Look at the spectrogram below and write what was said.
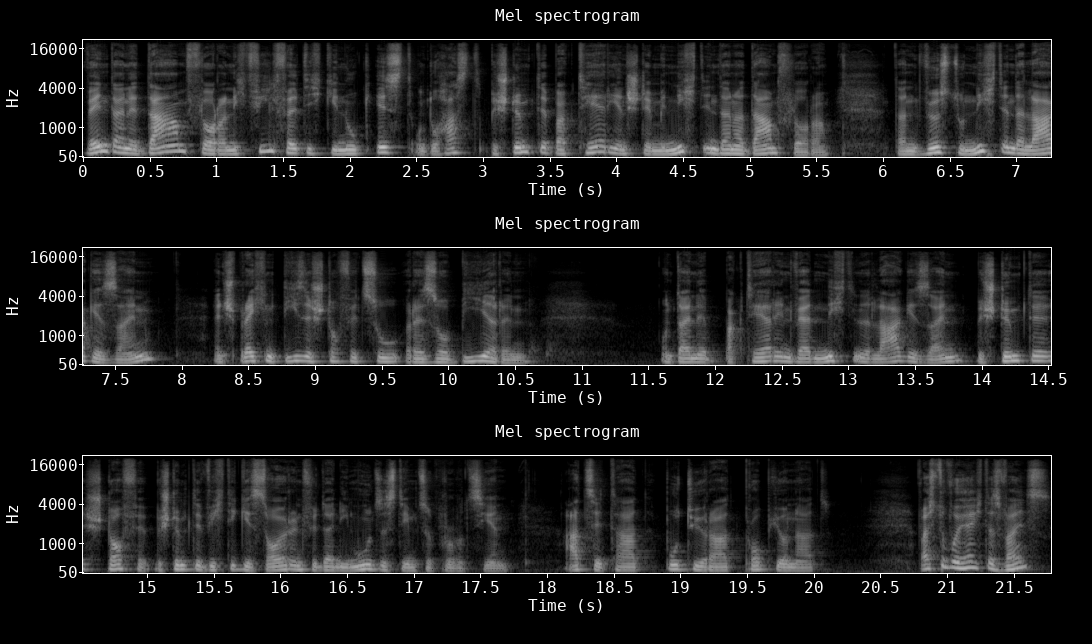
wenn deine Darmflora nicht vielfältig genug ist und du hast bestimmte Bakterienstämme nicht in deiner Darmflora, dann wirst du nicht in der Lage sein, entsprechend diese Stoffe zu resorbieren. Und deine Bakterien werden nicht in der Lage sein, bestimmte Stoffe, bestimmte wichtige Säuren für dein Immunsystem zu produzieren. Acetat, Butyrat, Propionat. Weißt du, woher ich das weiß?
